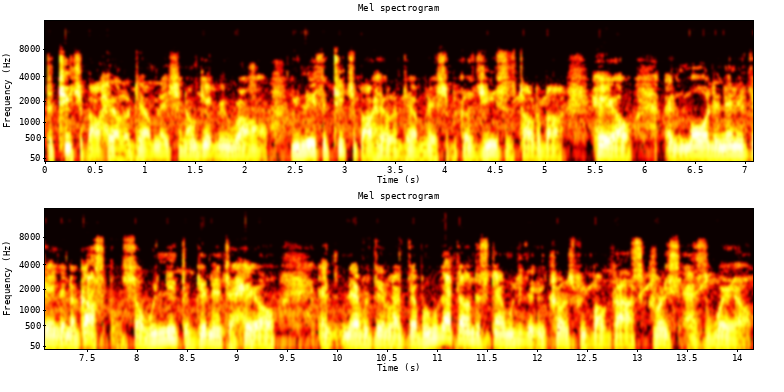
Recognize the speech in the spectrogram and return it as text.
to teach about hell and damnation. Don't get me wrong. You need to teach about hell and damnation because Jesus talked about hell and more than anything in the gospel. So we need to get into hell and everything like that. But we got to understand we need to encourage people about God's grace as well.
